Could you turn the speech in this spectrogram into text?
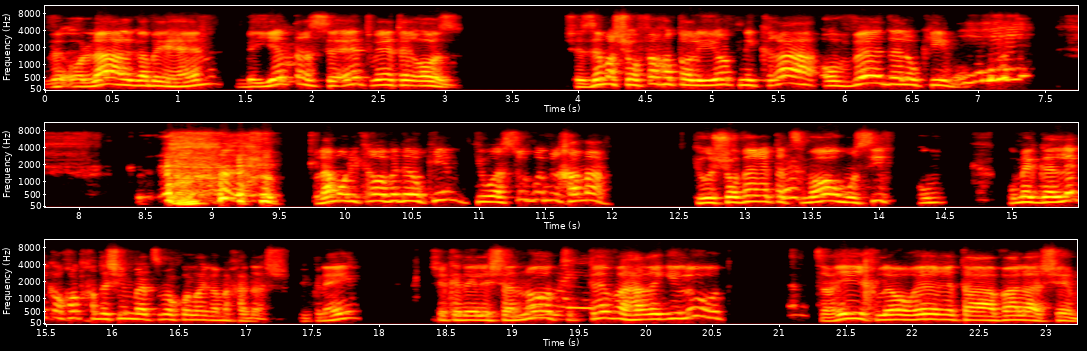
ועולה על גביהן ביתר שאת ויתר עוז, שזה מה שהופך אותו להיות נקרא עובד אלוקים. למה הוא נקרא עובד אלוקים? כי הוא עסוק במלחמה, כי הוא שובר את עצמו, הוא מוסיף, הוא, הוא מגלה כוחות חדשים בעצמו כל רגע מחדש, מפני שכדי לשנות טבע הרגילות, צריך לעורר את האהבה להשם.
